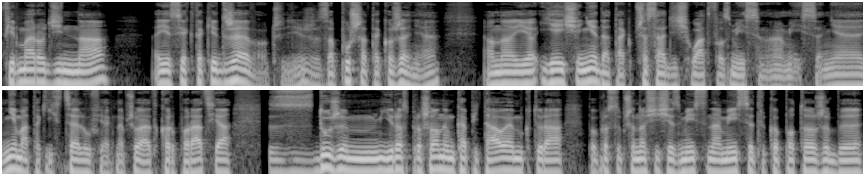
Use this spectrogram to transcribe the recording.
firma rodzinna jest jak takie drzewo, czyli że zapuszcza te korzenie ono, jej się nie da tak przesadzić łatwo z miejsca na miejsce. Nie, nie ma takich celów jak na przykład korporacja z dużym i rozproszonym kapitałem, która po prostu przenosi się z miejsca na miejsce tylko po to, żeby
